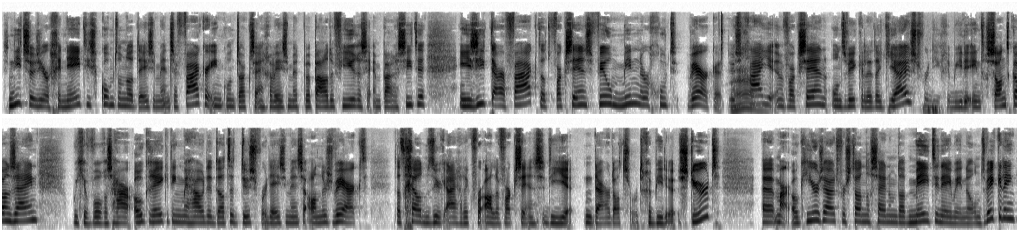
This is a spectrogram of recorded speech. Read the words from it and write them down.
is niet zozeer genetisch, komt omdat deze mensen vaker in contact zijn geweest met bepaalde virussen en parasieten. En je ziet daar vaak dat vaccins veel minder goed werken. Dus Ah. ga je een vaccin ontwikkelen dat juist voor die gebieden interessant kan zijn, moet je volgens haar ook rekening mee houden dat het dus voor deze mensen anders werkt. Dat geldt natuurlijk eigenlijk voor alle vaccins die je naar dat soort gebieden stuurt. Uh, maar ook hier zou het verstandig zijn om dat mee te nemen in de ontwikkeling.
